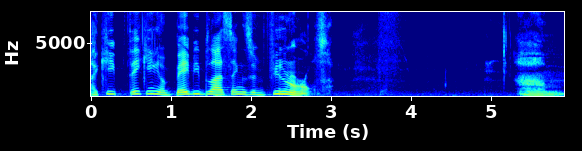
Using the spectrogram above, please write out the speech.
I keep thinking of baby blessings and funerals. Um,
